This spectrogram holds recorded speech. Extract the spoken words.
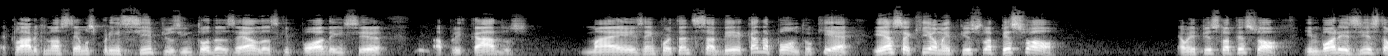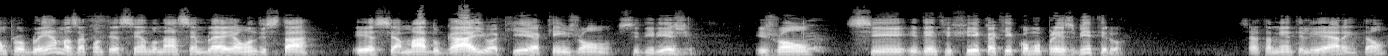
É claro que nós temos princípios em todas elas que podem ser aplicados, mas é importante saber cada ponto, o que é. E essa aqui é uma epístola pessoal. É uma epístola pessoal. Embora existam problemas acontecendo na assembleia onde está esse amado Gaio aqui, a quem João se dirige, e João se identifica aqui como presbítero. Certamente ele era, então,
